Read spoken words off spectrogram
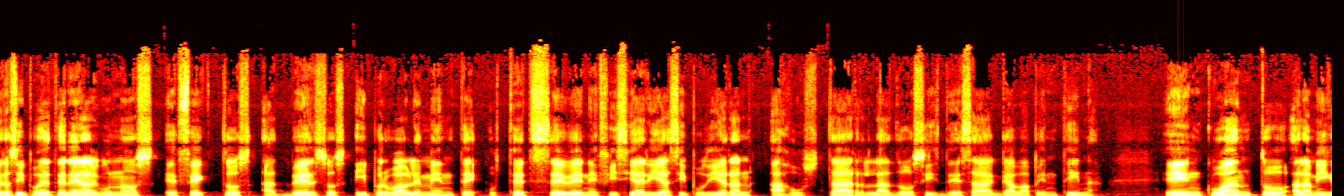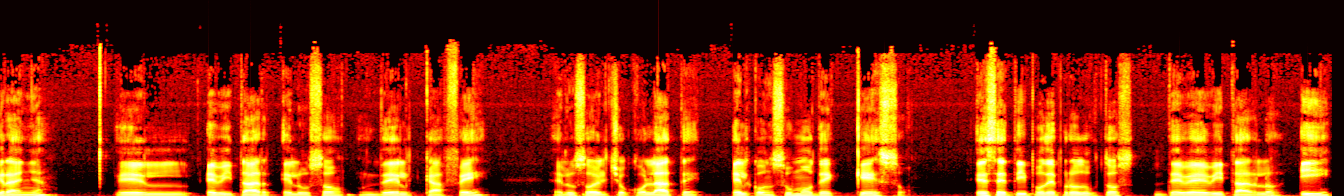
pero sí puede tener algunos efectos adversos y probablemente usted se beneficiaría si pudieran ajustar la dosis de esa gabapentina. En cuanto a la migraña, el evitar el uso del café, el uso del chocolate, el consumo de queso. Ese tipo de productos debe evitarlo y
